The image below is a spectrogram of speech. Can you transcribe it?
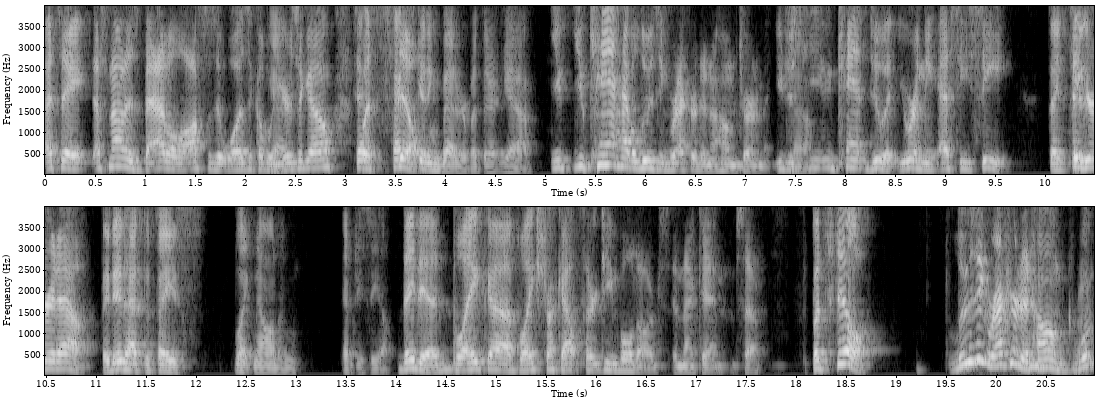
That's a that's not as bad a loss as it was a couple Yeah. years ago. But still- Tech's getting better, but they're yeah. You you can't have a losing record in a home tournament. You just No. you can't do it. You're in the SEC. They Figure it out. They did have to face Blake Neleman, FGCL. They did. Blake uh, Blake struck out 13 Bulldogs in that game. So, but still, losing record at home. Right.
